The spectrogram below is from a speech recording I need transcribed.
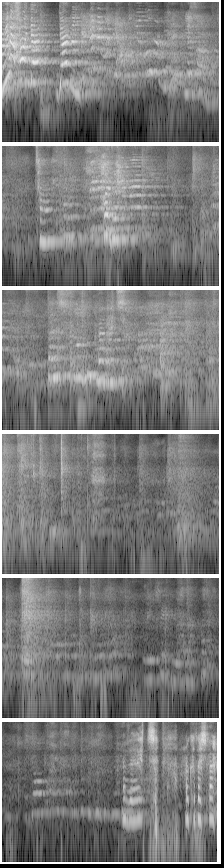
Mina sen gel. Gel Mina. Tamam. Hadi. Evet. Arkadaşlar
